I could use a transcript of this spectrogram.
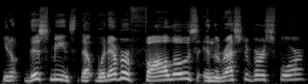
You know, this means that whatever follows in the rest of verse 4,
